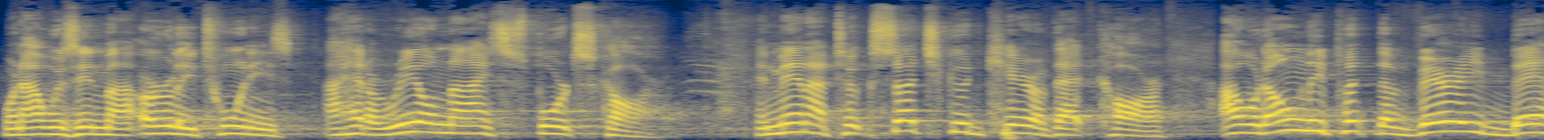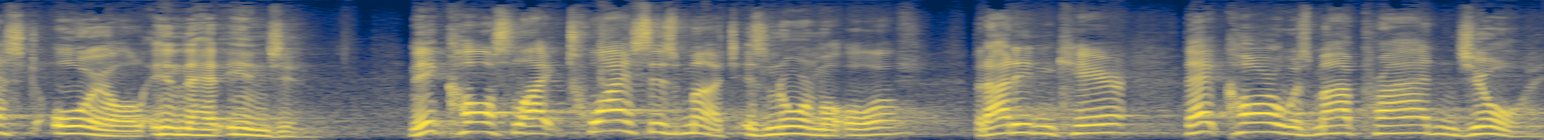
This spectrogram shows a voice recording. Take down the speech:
When I was in my early 20s, I had a real nice sports car. And man, I took such good care of that car. I would only put the very best oil in that engine. And it cost like twice as much as normal oil, but I didn't care. That car was my pride and joy.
